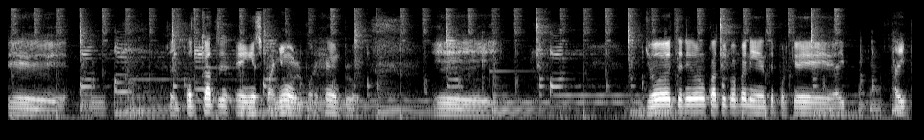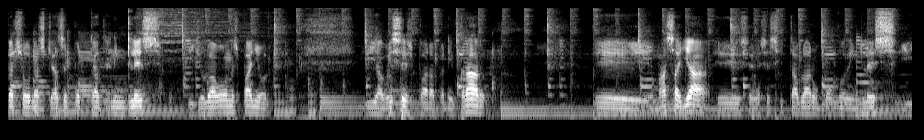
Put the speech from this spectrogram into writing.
eh, el podcast en español, por ejemplo, eh, yo he tenido un cuatro inconveniente porque hay, hay personas que hacen podcast en inglés y yo lo hago en español y a veces para penetrar eh, más allá eh, se necesita hablar un poco de inglés y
